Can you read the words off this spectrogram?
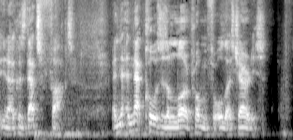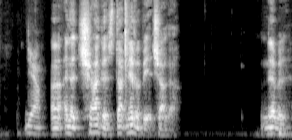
you know, because that's fucked. And, and that causes a lot of problem for all those charities. Yeah. Uh, and the chuggers don't never be a chugger. Never.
